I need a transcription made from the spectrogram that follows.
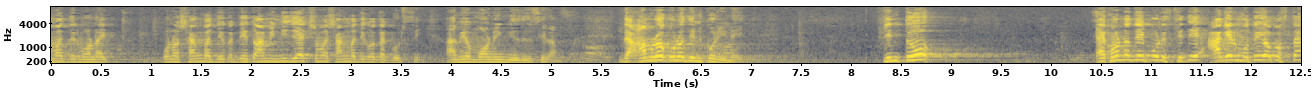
আমাদের মনে হয় কোনো সাংবাদিক, যেহেতু আমি নিজে একসময় সাংবাদিকতা করছি, আমিও মর্নিং নিউজে ছিলাম। আমরাও কোনো দিন করি নাই। কিন্তু এখনও যে পরিস্থিতি, আগের মতোই অবস্থা।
